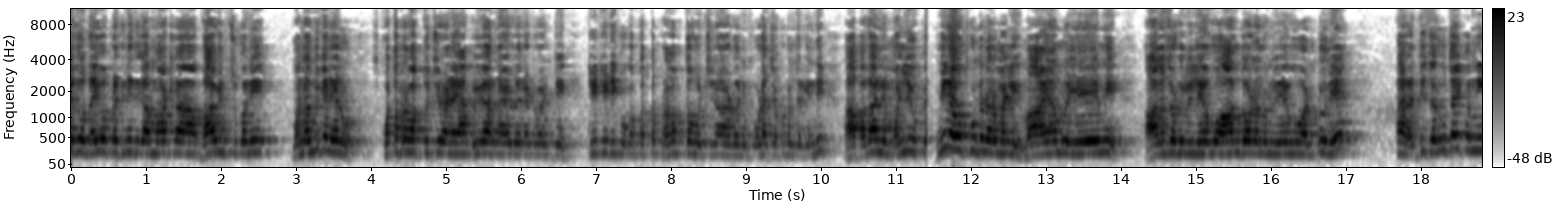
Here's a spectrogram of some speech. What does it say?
ఏదో దైవ ప్రతినిధిగా మాట్లా భావించుకొని మొన్న అందుకే నేను కొత్త ప్రవక్త వచ్చినాడయా బీఆర్ నాయుడు అయినటువంటి టీటీడీకి ఒక కొత్త ప్రవక్త వచ్చినాడు అని కూడా చెప్పడం జరిగింది. ఆ పదాన్ని మళ్ళీ మీరే ఒప్పుకుంటున్నారు మళ్ళీ. మా హయాంలో ఏమి అలజడులు లేవు ఆందోళనలు లేవు అంటూనే ఆ రద్దీ జరుగుతాయి. కొన్ని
